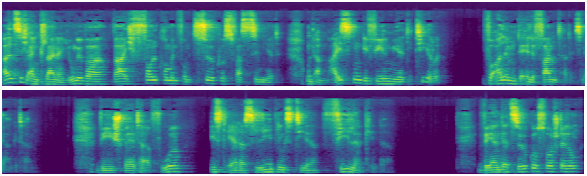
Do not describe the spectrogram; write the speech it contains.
Als ich ein kleiner Junge war, war ich vollkommen vom Zirkus fasziniert, und am meisten gefielen mir die Tiere. Vor allem der Elefant hatte es mir angetan. Wie ich später erfuhr, ist er das Lieblingstier vieler Kinder. Während der Zirkusvorstellung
